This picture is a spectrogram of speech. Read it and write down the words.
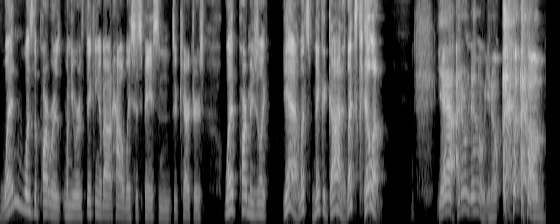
when was the part where when you were thinking about how wasted space and the characters, what part made you like, yeah, let's make a god and let's kill him? Yeah, I don't know. You know, um,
